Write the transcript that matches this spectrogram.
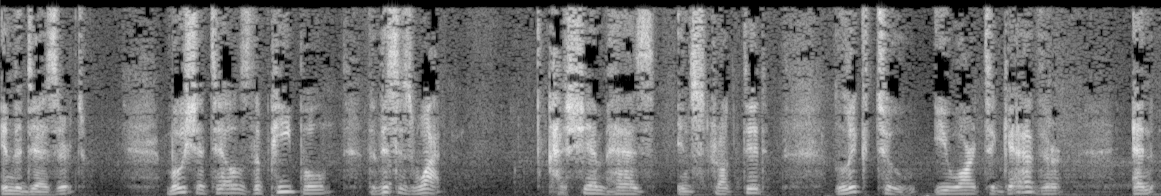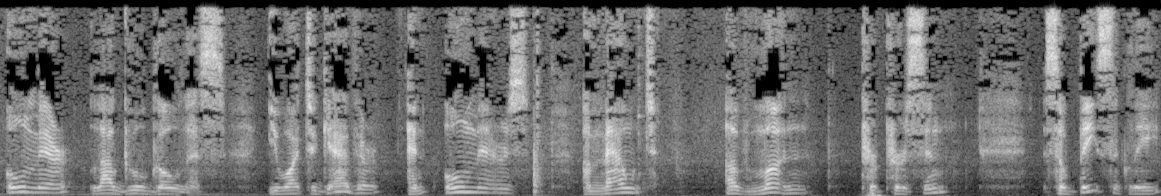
in the desert. Moshe tells the people that this is what Hashem has instructed. Liktu, you are to gather, and Omer Lagulgoles, you are to gather an Omer's amount of mun per person. So basically,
